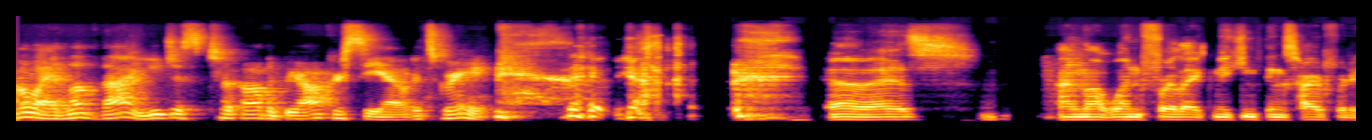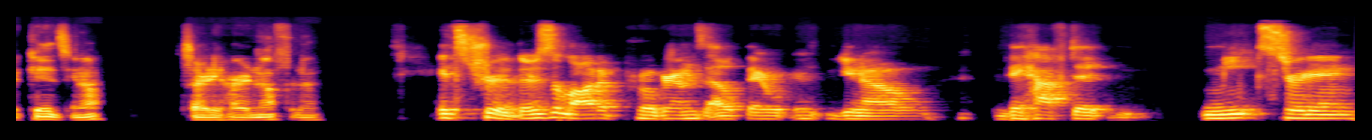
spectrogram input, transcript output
Oh, I love that. You just took all the bureaucracy out. It's great. yeah. Yeah, it's I'm not one for like making things hard for the kids, you know? It's already hard enough for them. It's true. There's a lot of programs out there, you know, they have to meet certain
